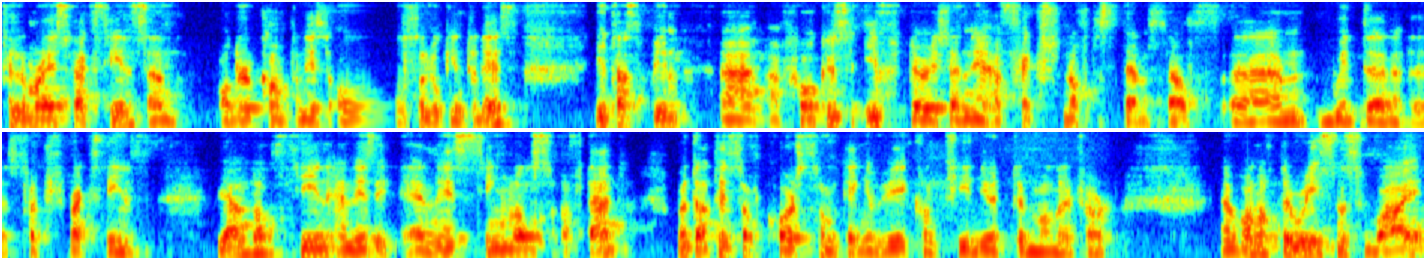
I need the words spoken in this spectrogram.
telomerase vaccines, and other companies also look into this, it has been uh, a focus if there is any affection of the stem cells um, with uh, such vaccines. We have not seen any, any signals of that, but that is, of course, something we continue to monitor. And one of the reasons why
